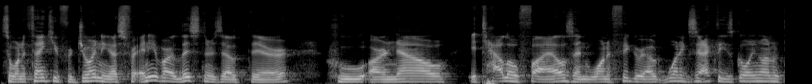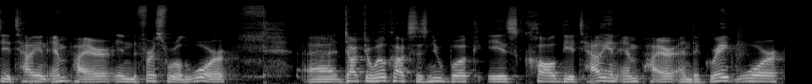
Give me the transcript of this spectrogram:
So I want to thank you for joining us. For any of our listeners out there who are now Italophiles and want to figure out what exactly is going on with the Italian Empire in the First World War, uh, Dr. Wilcox's new book is called The Italian Empire and the Great War,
